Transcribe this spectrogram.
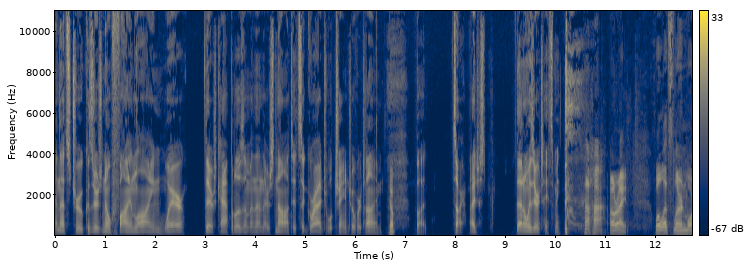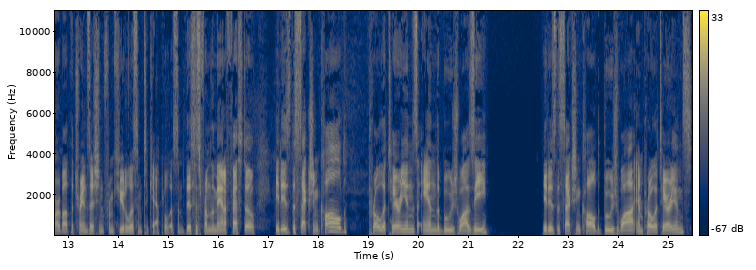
and that's true because there's no fine line where there's capitalism and then there's not. It's a gradual change over time. Yep. But sorry, I just that always irritates me. Haha. All right. Well, let's learn more about the transition from feudalism to capitalism. This is from the manifesto. It is the section called Proletarians and the Bourgeoisie. It is the section called Bourgeois and Proletarians.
